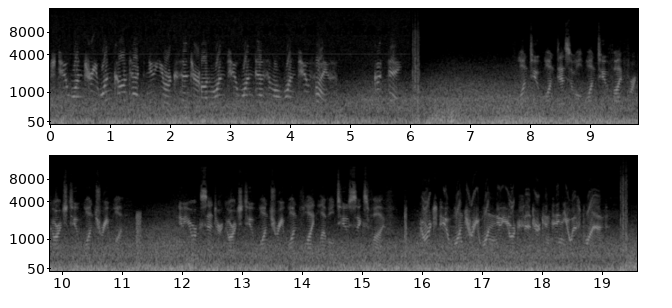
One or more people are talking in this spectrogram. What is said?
2131 contact New York Center on 121.125. Good day. 121.125 for Garch 2131. New York Center Garch 2131 flight level 265. Garch 2131 New York Center continue as planned.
